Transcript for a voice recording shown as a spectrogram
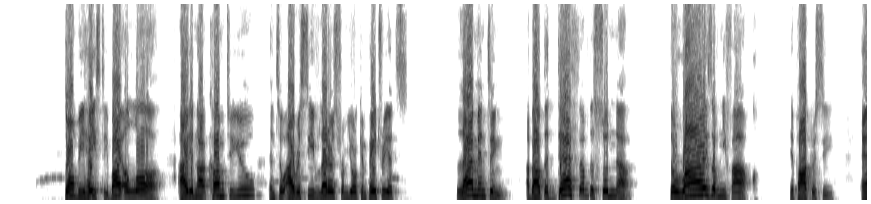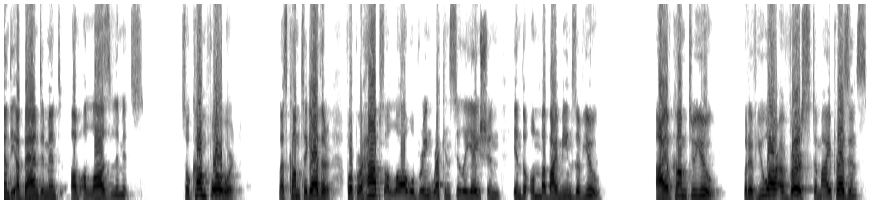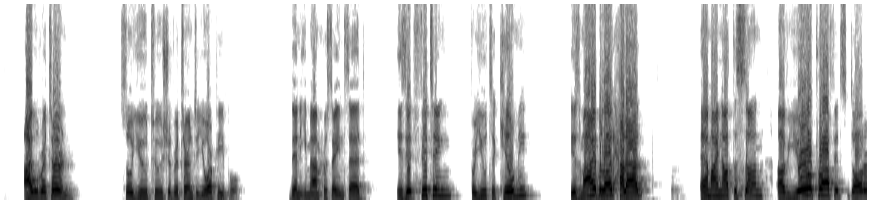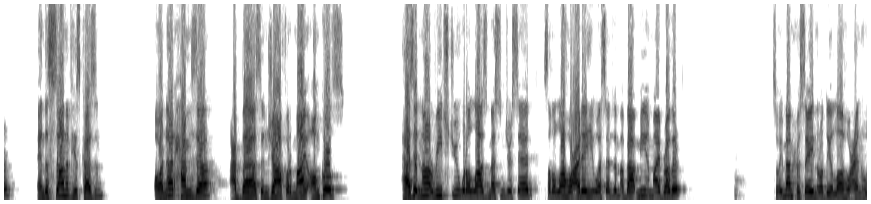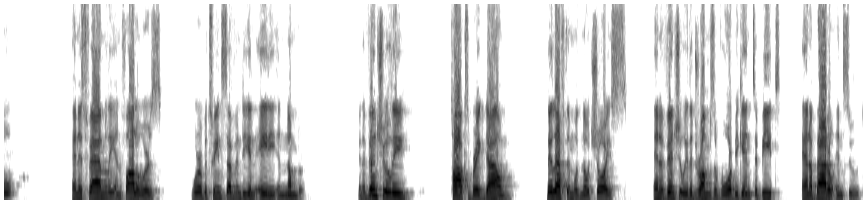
Don't be hasty. By Allah, I did not come to you until I received letters from your compatriots lamenting about the death of the Sunnah, the rise of nifaq, hypocrisy, and the abandonment of Allah's limits. So come forward. Let's come together, for perhaps Allah will bring reconciliation in the ummah by means of you. I have come to you, but if you are averse to my presence, I will return. So you too should return to your people. Then Imam Hussein said, Is it fitting for you to kill me? Is my blood halal? Am I not the son of your prophet's daughter and the son of his cousin? Are not Hamza, Abbas, and Ja'far my uncles? Has it not reached you what Allah's Messenger said, sallallahu wasallam, about me and my brother? So Imam Hussein radiallahu anhu and his family and followers were between 70 and 80 in number. And eventually, talks break down. They left them with no choice. And eventually, the drums of war began to beat, and a battle ensued.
